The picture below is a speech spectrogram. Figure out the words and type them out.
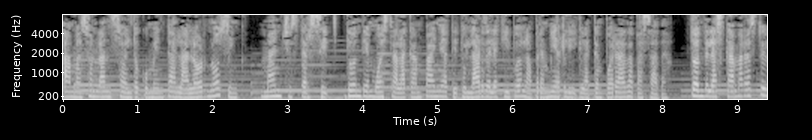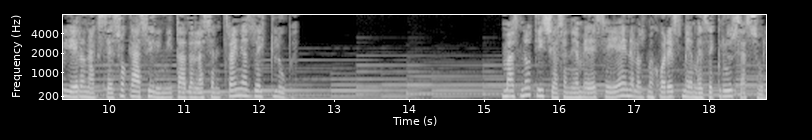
Amazon lanzó el documental All Nothing, Manchester City, donde muestra la campaña titular del equipo en la Premier League la temporada pasada donde las cámaras tuvieron acceso casi ilimitado en las entrañas del club. Más noticias en MSN Los mejores memes de Cruz Azul,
